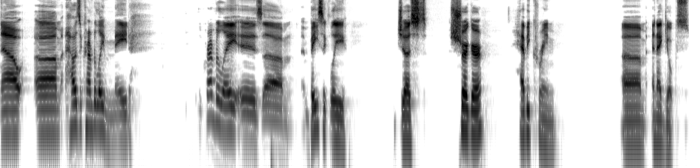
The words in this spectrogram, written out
Now, um, how is the creme brulee made? The creme brulee is um, basically just sugar, heavy cream, um, and egg yolks,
